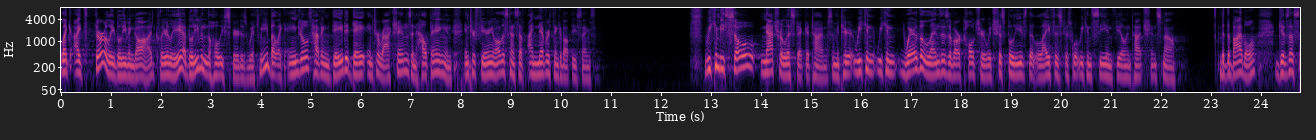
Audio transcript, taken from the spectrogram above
Like, I thoroughly believe in God, clearly. I believe in the Holy Spirit is with me, but like angels having day to day interactions and helping and interfering and all this kind of stuff, I never think about these things. We can be so naturalistic at times. And material, we, can, we can wear the lenses of our culture, which just believes that life is just what we can see and feel and touch and smell. But the Bible gives us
